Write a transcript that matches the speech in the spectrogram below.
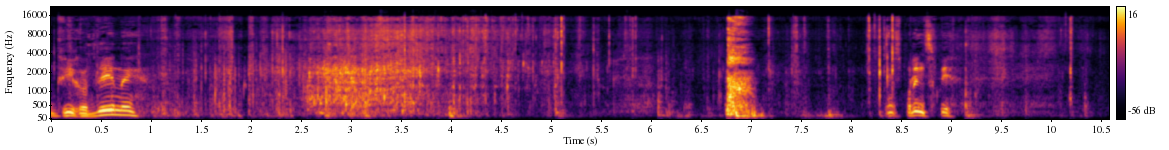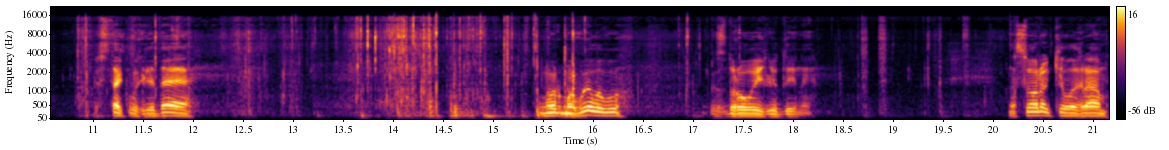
2 години. Ось, в принципі, ось так виглядає норма вилову здорової людини. На 40 кілограм,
